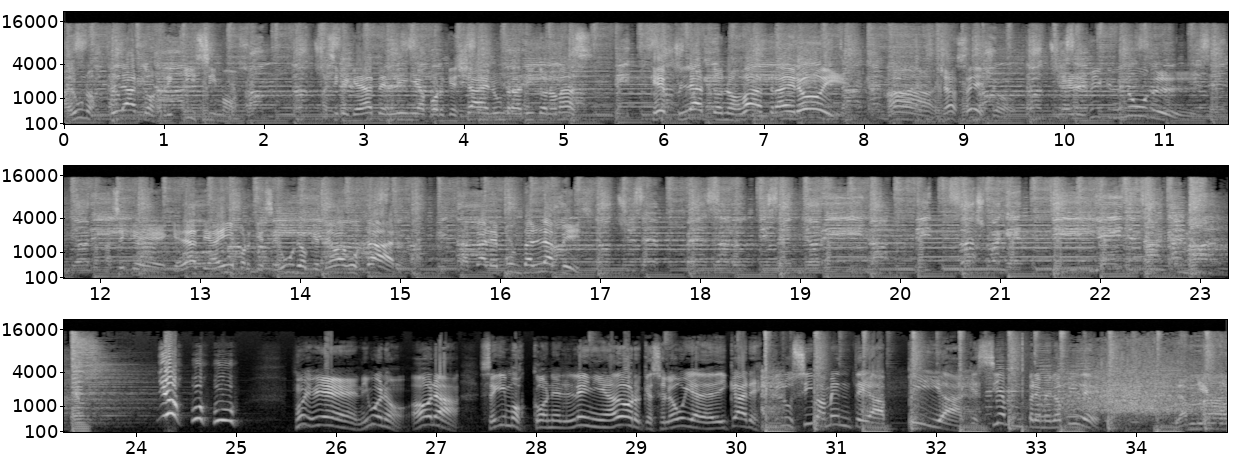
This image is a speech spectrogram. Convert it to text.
algunos platos riquísimos. Así que quédate en línea porque ya en un ratito nomás, ¿qué plato nos va a traer hoy? Ah, ya sé yo, el Big Noodle. Así que quédate ahí porque seguro que te va a gustar. Sacale punta al lápiz. Muy bien, y bueno, ahora seguimos con el leñador que se lo voy a dedicar exclusivamente a Pía, que siempre me lo pide.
